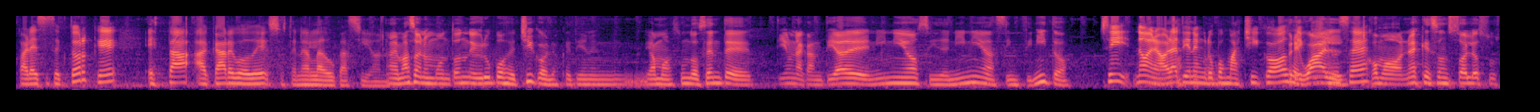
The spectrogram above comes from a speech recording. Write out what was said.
para ese sector que está a cargo de sostener la educación. Además son un montón de grupos de chicos los que tienen, digamos, un docente tiene una cantidad de niños y de niñas infinito. Sí, no, bueno, ahora tienen grupos más chicos, Pero de igual, 15. como no es que son solo sus,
